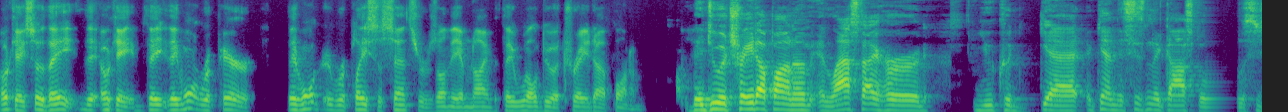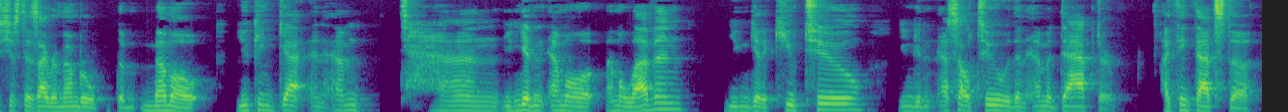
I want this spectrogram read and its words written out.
Okay, so they, they okay they they won't repair they won't replace the sensors on the M9, but they will do a trade up on them. They do a trade up on them. And last I heard, you could get, again, this isn't the gospel. This is just as I remember the memo. You can get an M10, you can get an M, M11, you can get a Q2, you can get an SL2 with an M adapter. I think that's the,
